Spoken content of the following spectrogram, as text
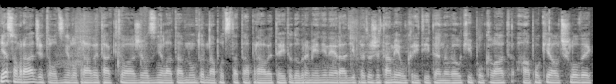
Ja som rád, že to odznelo práve takto a že odznela tá vnútorná podstata práve tejto dobre mienenej rady, pretože tam je ukrytý ten veľký poklad a pokiaľ človek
